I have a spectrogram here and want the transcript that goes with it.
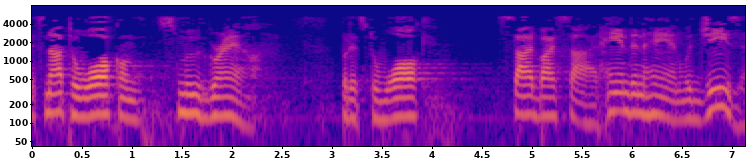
It's not to walk on smooth ground, but it's to walk side by side, hand in hand with Jesus,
